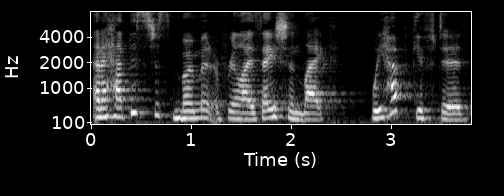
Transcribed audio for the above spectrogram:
And I had this just moment of realization like, we have gifted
